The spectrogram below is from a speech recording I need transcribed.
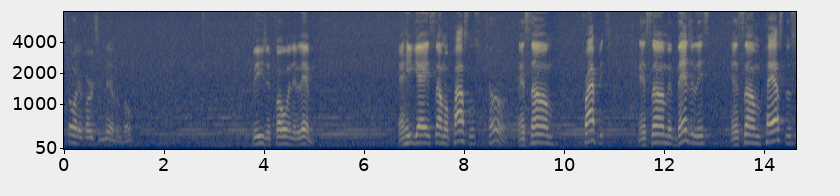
start at verse 11, bro. Ephesians 4 and 11. And he gave some apostles and some prophets and some evangelists and some pastors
